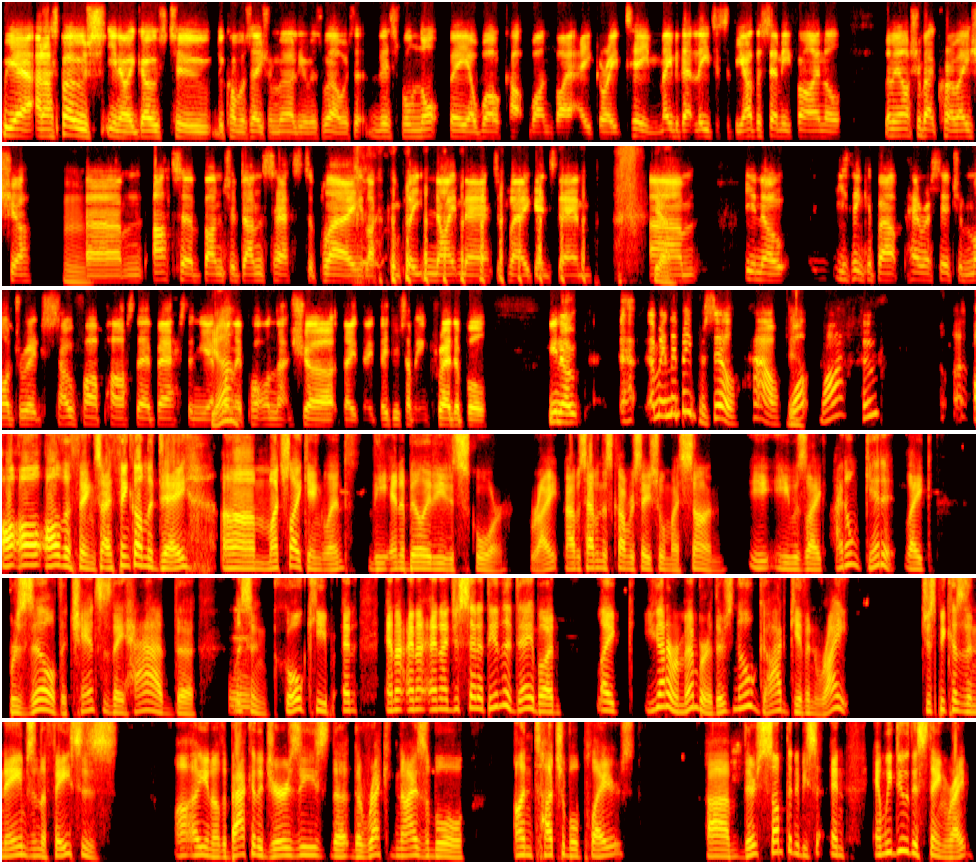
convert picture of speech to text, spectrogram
Yeah, and I suppose, you know, it goes to the conversation from earlier as well, is that this will not be a World Cup won by a great team. Maybe that leads us to the other semi final. Let me ask you about Croatia. Mm. Um, utter bunch of done sets to play, like a complete nightmare to play against them. Yeah. Um, you know, you think about Perisic and Modric so far past their best, and yet yeah. when they put on that shirt, they, they, they do something incredible you know, I mean, they beat Brazil. How? Yeah. What? Why? Who? All, all, all, the things. I think on the day, um, much like England, the inability to score. Right. I was having this conversation with my son. He, he was like, I don't get it. Like Brazil, the chances they had, the mm. listen goalkeeper, and and I, and I, and I just said at the end of the day, bud, like you got to remember, there's no God given right. Just because the names and the faces, uh, you know, the back of the jerseys, the the recognizable untouchable players. Um, there's something to be said, and and we do this thing right.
